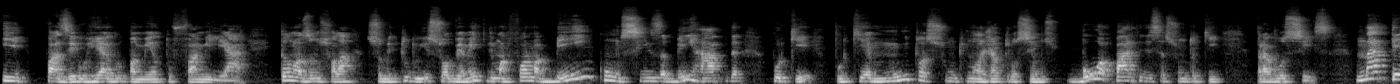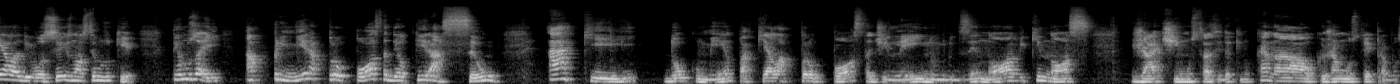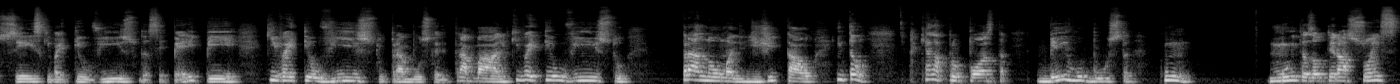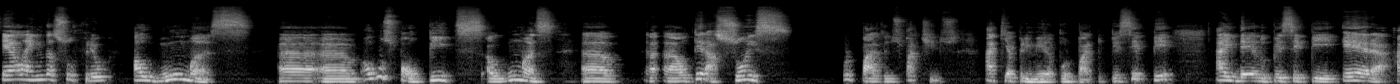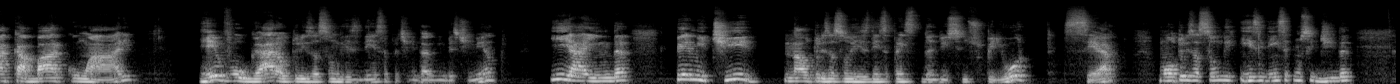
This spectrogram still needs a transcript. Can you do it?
e fazer o reagrupamento familiar. Então nós vamos falar sobre tudo isso, obviamente, de uma forma bem concisa, bem rápida. Por quê? Porque é muito assunto, nós já trouxemos boa parte desse assunto aqui para vocês. Na tela de vocês nós temos o quê? Temos aí a primeira proposta de alteração àquele documento, aquela proposta de lei número 19 que nós já tínhamos trazido aqui no canal, que eu já mostrei para vocês, que vai ter o visto da CPLP, que vai ter o visto para busca de trabalho, que vai ter o visto para nômade digital. Então, aquela proposta bem robusta, com muitas alterações, ela ainda sofreu algumas, uh, uh, alguns palpites, algumas uh, alterações por parte dos partidos. Aqui a primeira por parte do PCP. A ideia do PCP era acabar com a ARE, revogar a autorização de residência para atividade de investimento e ainda permitir na autorização de residência para estudante do ensino superior, certo? Uma autorização de residência concedida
